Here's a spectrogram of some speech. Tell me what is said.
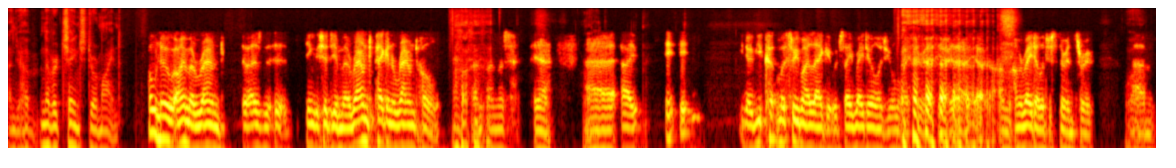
and you have never changed your mind. Oh no, I'm a round, as the uh, English idiom, a round peg in a round hole. I'm, I'm a, yeah, uh, I it, it you know, if you cut me through my leg, it would say radiology all the way through it. yeah, yeah, I'm, I'm, a radiologist through and through. Wow. Um,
